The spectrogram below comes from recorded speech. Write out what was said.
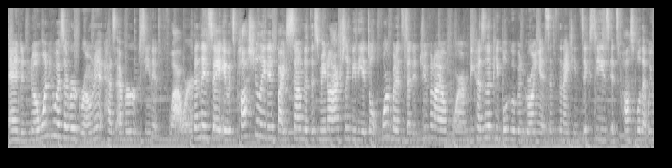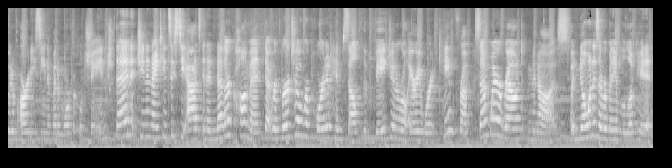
and no one who has ever grown it has ever seen it flower. Then they say it was postulated by some that this may not actually be the adult form but instead a juvenile form. Because of the people who have been growing it since the 1960s, it's possible that we would have already seen a metamorphical change. Then Gina 1960 adds in another comment that Roberto reported himself the vague general area where it came from, somewhere around Minas, but no one has ever been able to locate it.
